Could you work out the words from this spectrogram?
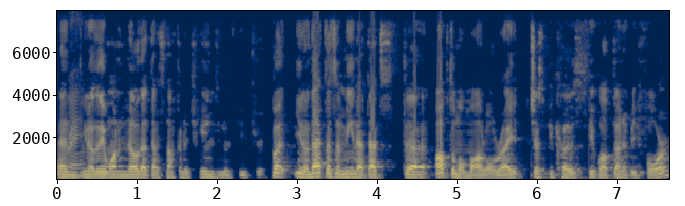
and right. you know they want to know that that's not going to change in the future. But you know that doesn't mean that that's the optimal model right? Just because people have done it before.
